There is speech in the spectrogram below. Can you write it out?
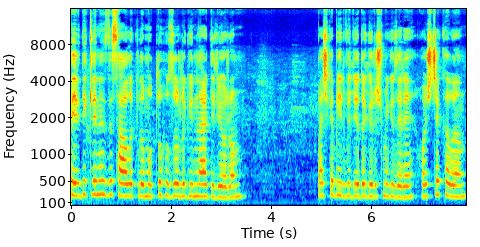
Sevdiklerinizle sağlıklı, mutlu, huzurlu günler diliyorum. Başka bir videoda görüşmek üzere. Hoşça kalın.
